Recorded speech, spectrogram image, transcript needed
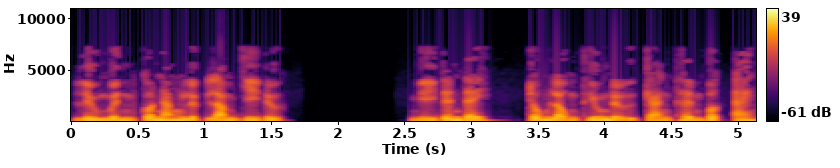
liệu mình có năng lực làm gì được? Nghĩ đến đây, trong lòng thiếu nữ càng thêm bất an.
